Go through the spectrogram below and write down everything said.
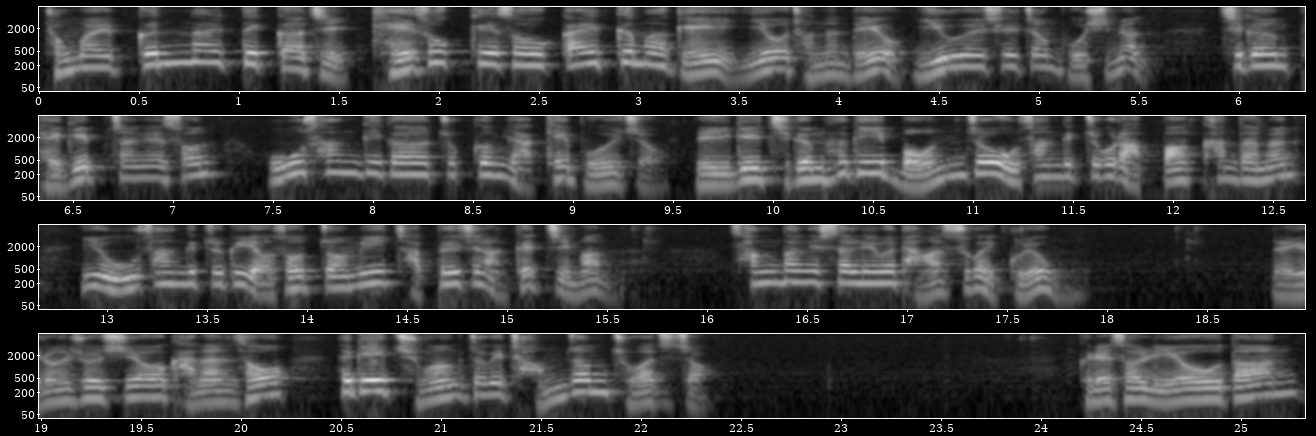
정말 끝날 때까지 계속해서 깔끔하게 이어졌는데요. 이후의 실전 보시면 지금 백 입장에선 우상기가 조금 약해 보이죠. 네, 이게 지금 흑이 먼저 우상기 쪽을 압박한다면 이 우상기 쪽의 6점이 잡히진 않겠지만 상당히 시달림을 당할 수가 있고요. 네, 이런 식으로 쉬어가면서 흑의 중앙 쪽이 점점 좋아지죠. 그래서 리오단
